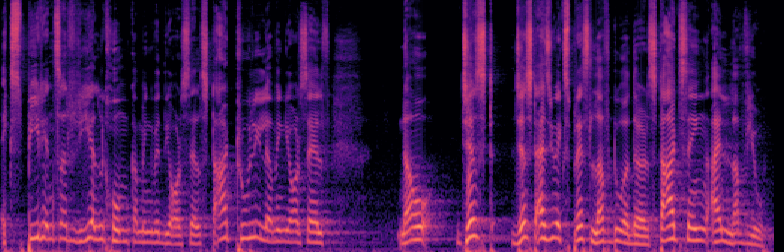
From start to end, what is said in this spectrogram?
Experience a real homecoming with yourself. Start truly loving yourself. Now, just just as you express love to others, start saying, I love you.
